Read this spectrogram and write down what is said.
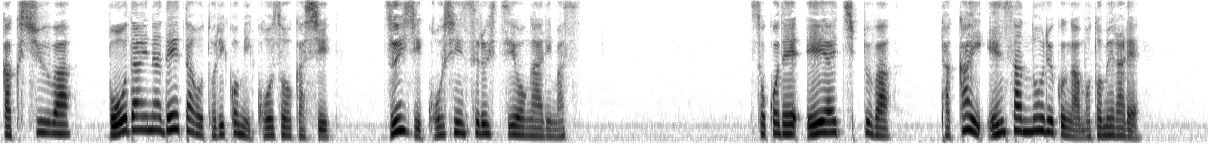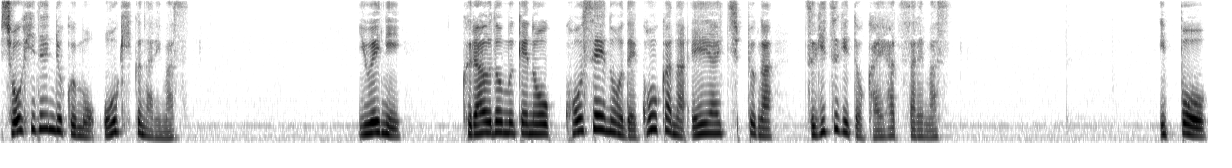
学習は膨大なデータを取り込み構造化し、随時更新する必要があります。そこで AI チップは高い演算能力が求められ、消費電力も大きくなります。故に、クラウド向けの高性能で高価な AI チップが次々と開発されます。一方、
